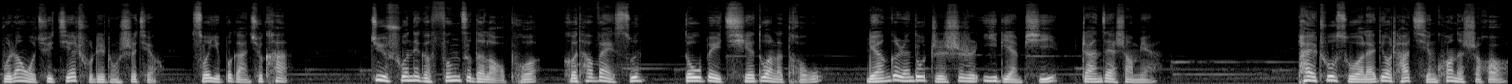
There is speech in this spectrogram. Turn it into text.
不让我去接触这种事情，所以不敢去看。据说那个疯子的老婆和他外孙都被切断了头。两个人都只是一点皮粘在上面。派出所来调查情况的时候，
